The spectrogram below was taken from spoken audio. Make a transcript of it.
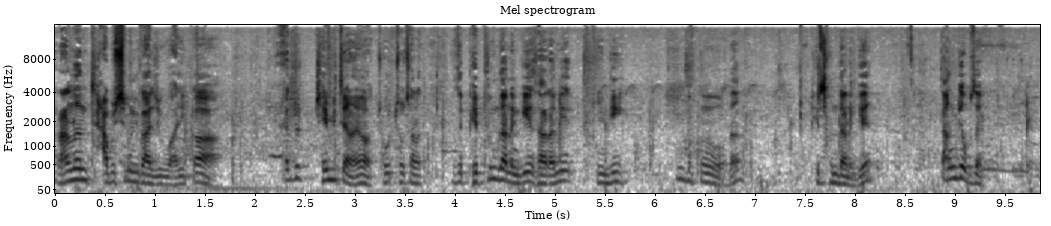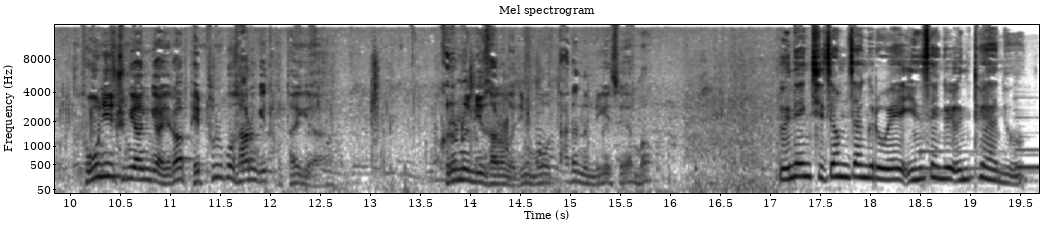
라는 자부심을 가지고 하니까 아주 재밌잖아요. 좋, 좋잖아. 그래서 베푼다는 게 사람이 굉장히 행복한 거거든. 베푼다는 게. 딴 게 없어요. 돈이 중요한 게 아니라 베풀고 사는 게 좋다 이게. 그런 의미로 사는 거지. 뭐 다른 의미가 있어요. 뭐. 은행 지점장으로의 인생을 은퇴한 후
